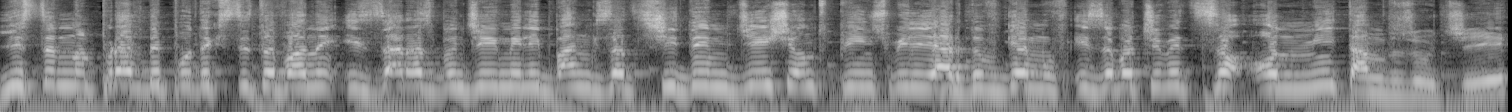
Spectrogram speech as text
Jestem naprawdę podekscytowany i zaraz będziemy mieli bank za 75 miliardów gemów i zobaczymy, co on mi tam wrzuci.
